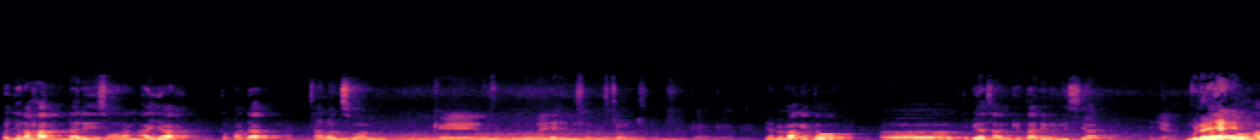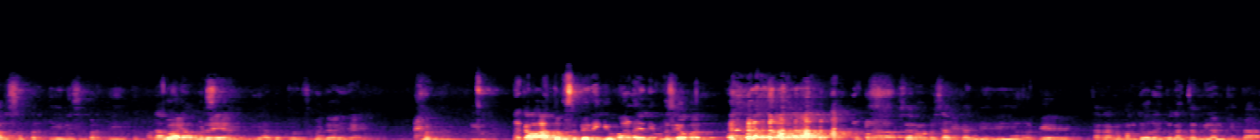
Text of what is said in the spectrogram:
penyerahan dari seorang ayah kepada calon suami. Oke. Di sana calon suami. Oke, oke, oke. Ya memang itu eh, kebiasaan kita di Indonesia. gitu. Ya. Budaya ya. itu harus seperti ini seperti itu. Padahal Buat tidak budaya. mesti. Iya betul. sekali. Budaya. ya. nah kalau antum sendiri gimana ini persiapan? Saya tetap saya mempersiapkan diri Oke. karena memang jodoh itu kan cerminan kita.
